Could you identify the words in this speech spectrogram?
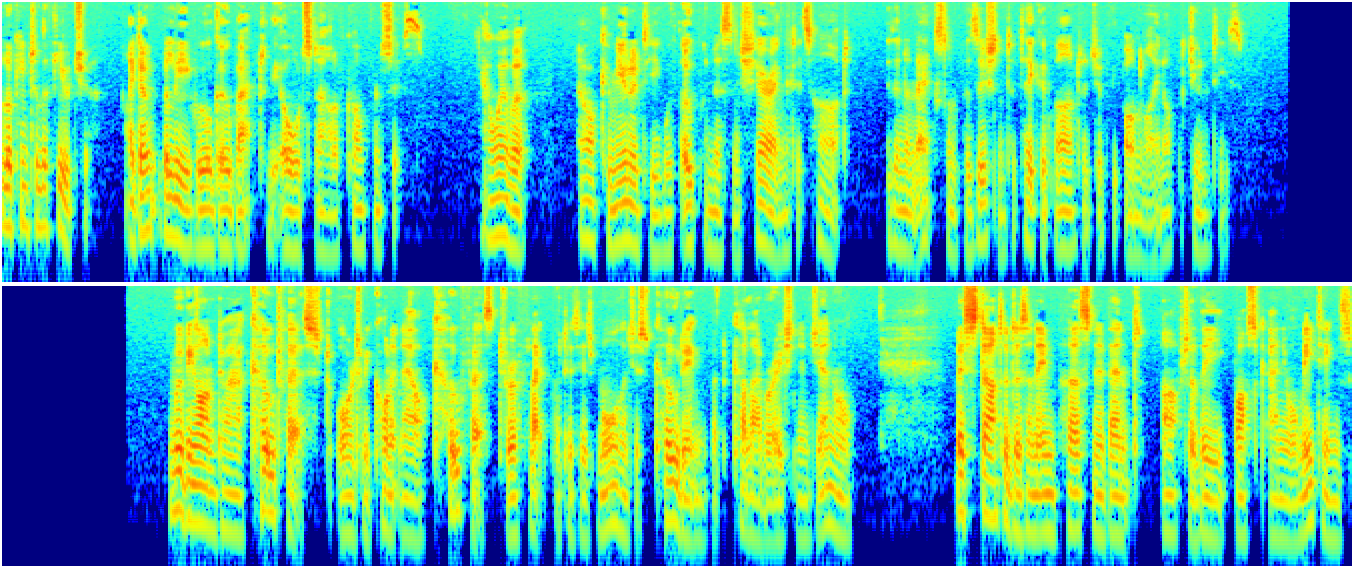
Looking to the future, I don't believe we will go back to the old style of conferences. However, our community, with openness and sharing at its heart, is in an excellent position to take advantage of the online opportunities. Moving on to our CodeFest, or as we call it now, CoFest, to reflect that it is more than just coding, but collaboration in general. This started as an in-person event after the BOSC annual meetings.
